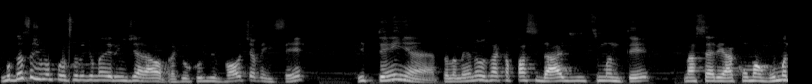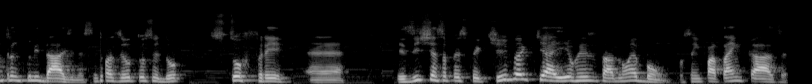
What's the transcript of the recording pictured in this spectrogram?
mudança de uma postura de maneira em geral, para que o clube volte a vencer e tenha, pelo menos, a capacidade de se manter na Série A com alguma tranquilidade, né? sem fazer o torcedor sofrer. É, existe essa perspectiva que aí o resultado não é bom. Você empatar em casa,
